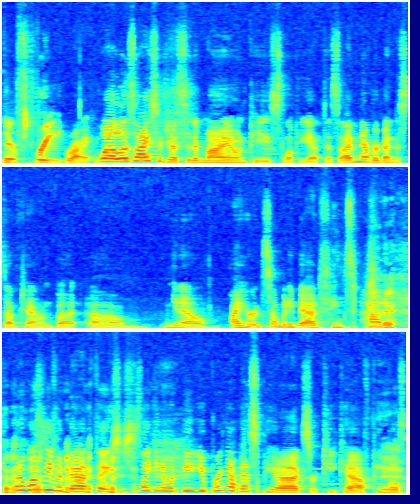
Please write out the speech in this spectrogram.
They're free. Right. Well, as I suggested in my own piece, looking at this, I've never been to Stumptown, but um, you know, I heard so many bad things about it. But it wasn't even bad things. It's just like you know, pe- you bring up SPX or TCAF, people's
